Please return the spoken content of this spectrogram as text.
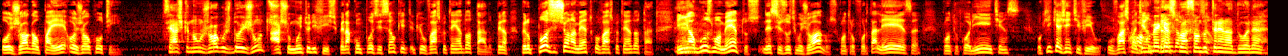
ou joga o Paê ou joga o Coutinho. Você acha que não joga os dois juntos? Acho muito difícil, pela composição que, que o Vasco tem adotado, pela, pelo posicionamento que o Vasco tem adotado. E É. em alguns momentos, nesses últimos jogos, contra o Fortaleza, contra o Corinthians, o que, que a gente viu? O Vasco Olha adiantando como é que é a situação do marcação. treinador, né?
